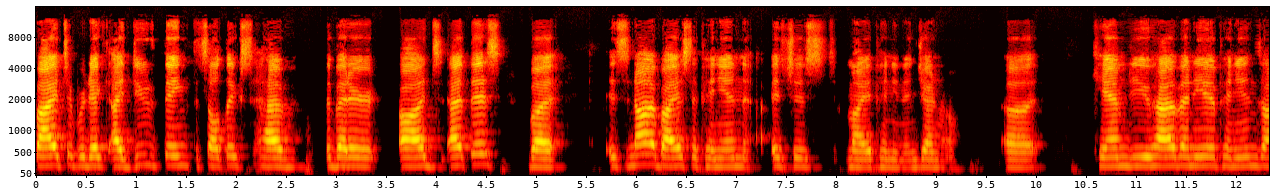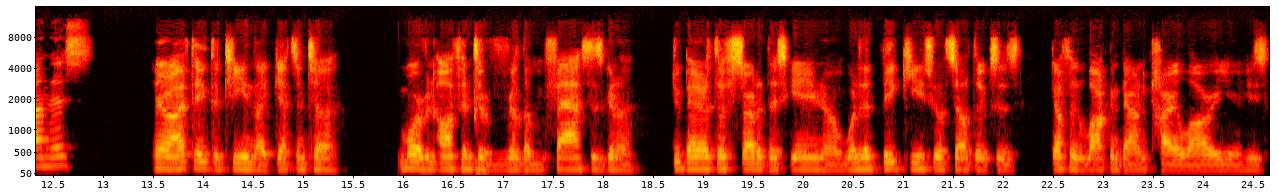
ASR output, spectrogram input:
if I had to predict, I do think the Celtics have the better odds at this, but it's not a biased opinion. It's just my opinion in general. Uh, Cam, do you have any opinions on this? You know, I think the team that gets into more of an offensive rhythm fast is gonna do better at the start of this game. You know, one of the big keys for the Celtics is definitely locking down Kyle Lowry. You know, he's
